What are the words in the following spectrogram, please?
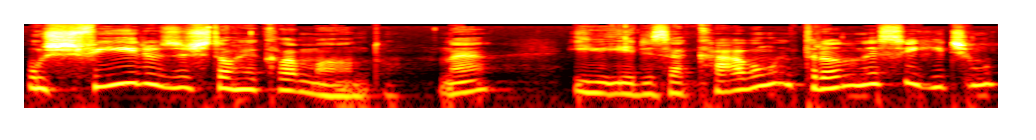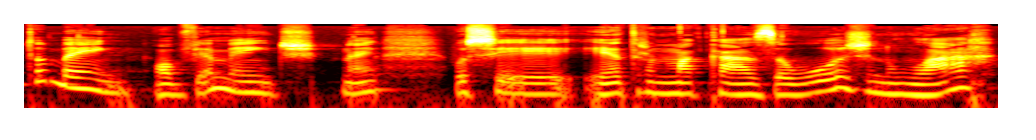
os filhos estão reclamando, né? E eles acabam entrando nesse ritmo também, obviamente, né? Você entra numa casa hoje, num lar,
